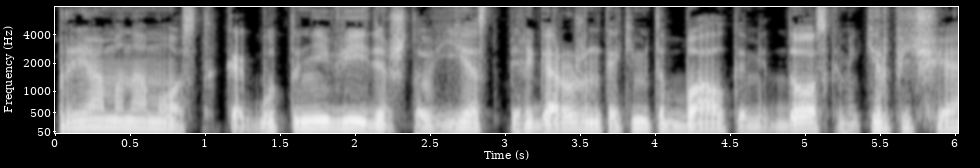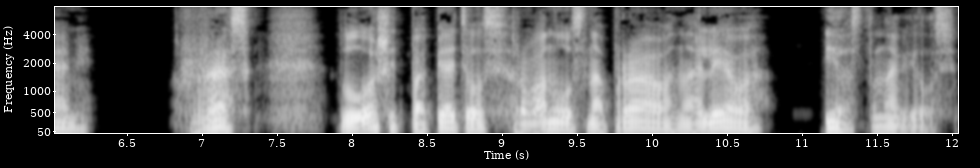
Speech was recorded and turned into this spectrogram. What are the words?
прямо на мост, как будто не видя, что въезд перегорожен какими-то балками, досками, кирпичами. Раз! Лошадь попятилась, рванулась направо, налево и остановилась.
